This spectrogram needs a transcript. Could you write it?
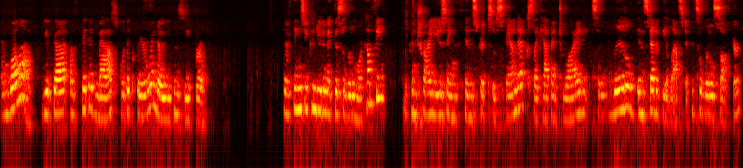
and voila, you've got a fitted mask with a clear window you can see through. There are things you can do to make this a little more comfy. You can try using thin strips of spandex, like half inch wide. It's a little, instead of the elastic, it's a little softer.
